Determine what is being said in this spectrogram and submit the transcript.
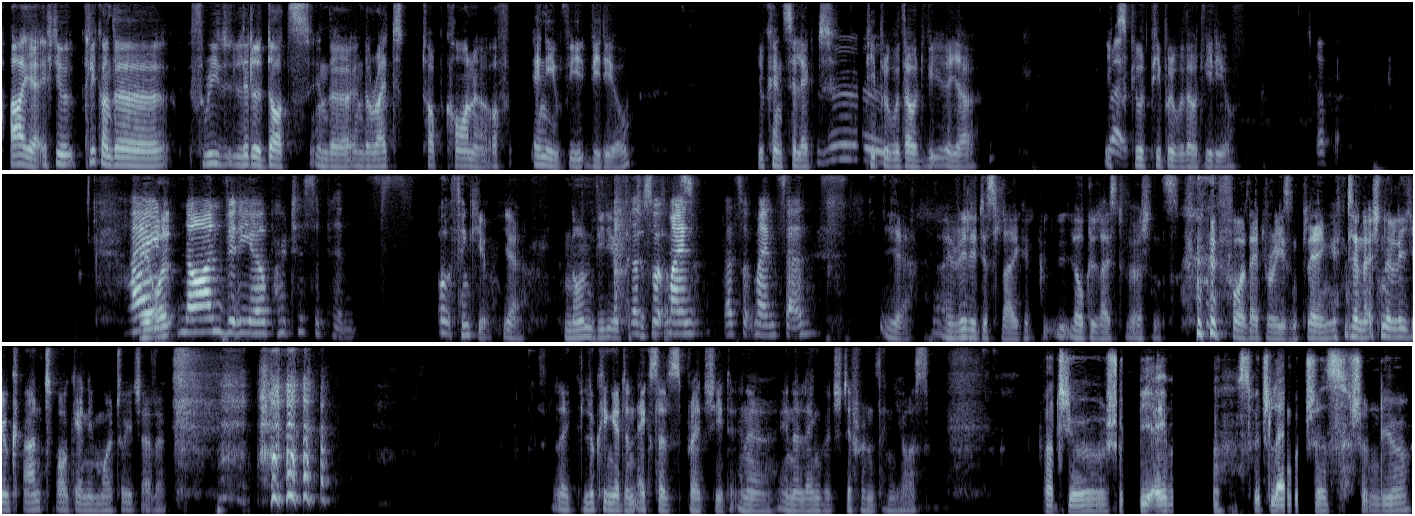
ah yeah if you click on the three little dots in the in the right top corner of any vi- video you can select people Mm, without vi- yeah Right. exclude people without video Okay. Hide all- non-video participants. oh thank you yeah non-video That's what participants. mine. That's what mine says. yeah i really dislike localized versions for that reason. Playing internationally you can't talk anymore to each other. Like looking at an excel spreadsheet in a in a language different than yours. But you should be able to switch languages, shouldn't you?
